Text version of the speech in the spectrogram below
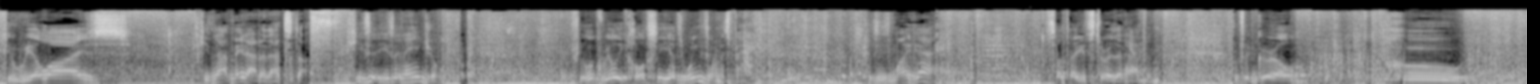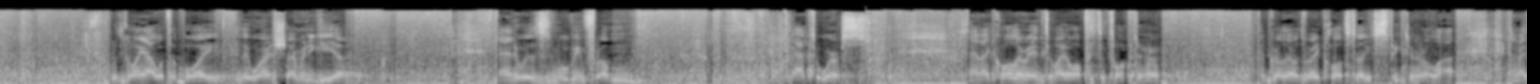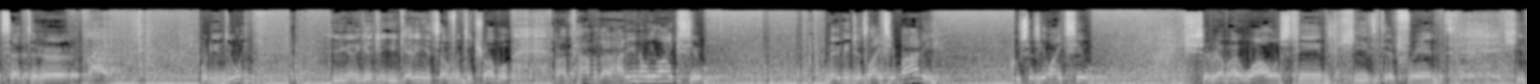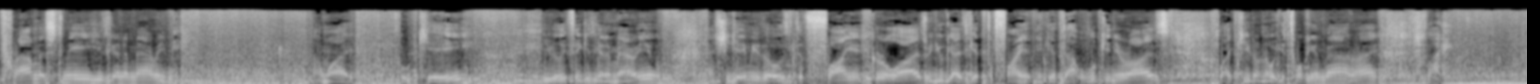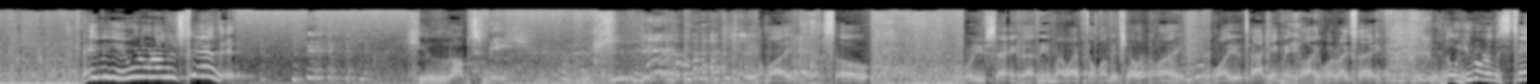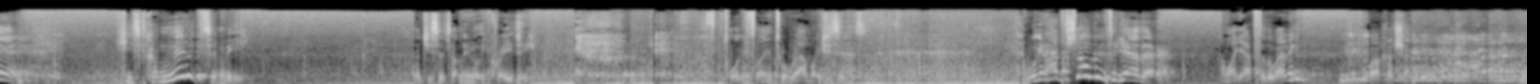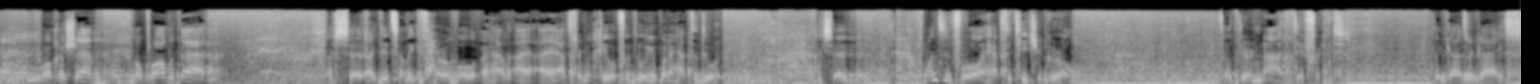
you realize he's not made out of that stuff. He's a, he's an angel. If you look really closely, he has wings on his back. Cuz he's my guy. So I'll tell you a story that happened with a girl who was going out with a boy. They weren't Shomer Negia. And it was moving from bad to worse. And I called her into my office to talk to her. A girl that I was very close to, I used to speak to her a lot. And I said to her, what are you doing? You're going to get you're getting yourself into trouble. And on top of that, how do you know he likes you? Maybe he just likes your body. Who says he likes you? She said, Rabbi Wallerstein, he's different. He promised me he's going to marry me. I'm like, okay, you really think he's going to marry you? And she gave me those defiant girl eyes where you guys get defiant and you get that look in your eyes, like you don't know what you're talking about, right? She's like, maybe you don't understand it. he loves me. I'm like, so what are you saying? That me and my wife don't love each other? Like, why are you attacking me? Like, what did I say? Goes, no, you don't understand. He's committed to me. Then she said something really crazy. Telling it to a rabbi, she says. And we're going to have children together. I'm like, after the wedding? Baruch Hashem. Baruch Hashem, no problem with that. I said, I did something terrible. I, have, I, I asked her Mechila for doing it, but I had to do it. I said, once and for all, I have to teach a girl that they're not different. The guys are guys.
